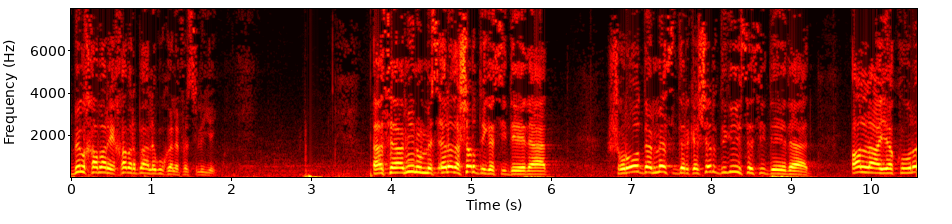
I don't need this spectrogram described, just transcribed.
bilkhabari khabar baa lagu kala fasliyey. Athaaminu mas'alada shardiga sideedaad. Shuruudda masderka shardigiisa sideedaad. Allaa yakuuna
